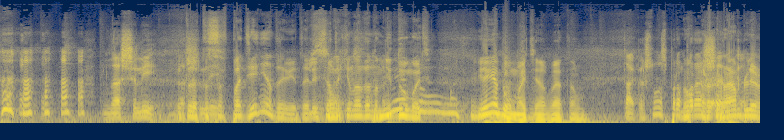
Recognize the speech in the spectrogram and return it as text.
Нашли. Это, совпадение, Давид? Или все-таки надо нам не думать? Я не думайте об этом. Так, а что у нас про Ну, Порошенко? Рамблер,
